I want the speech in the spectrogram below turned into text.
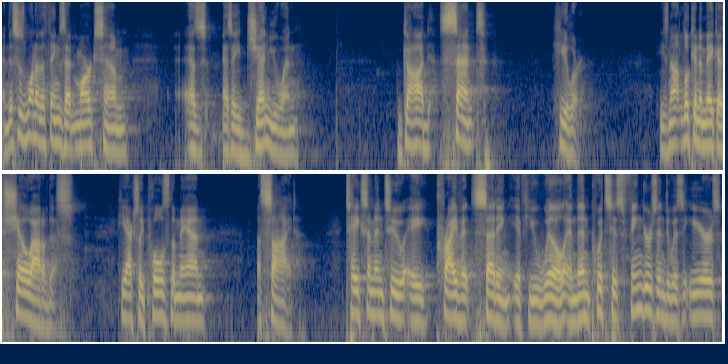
And this is one of the things that marks him as, as a genuine, God sent healer. He's not looking to make a show out of this. He actually pulls the man aside, takes him into a private setting, if you will, and then puts his fingers into his ears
